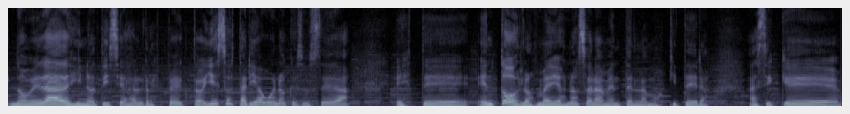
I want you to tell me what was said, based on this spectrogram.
novedades y noticias al respecto. Y eso estaría bueno que suceda este, en todos los medios, no solamente en la mosquitera. Así que,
